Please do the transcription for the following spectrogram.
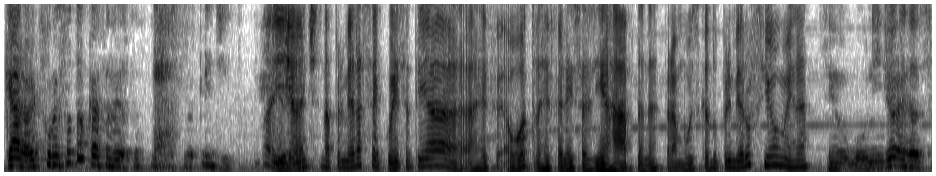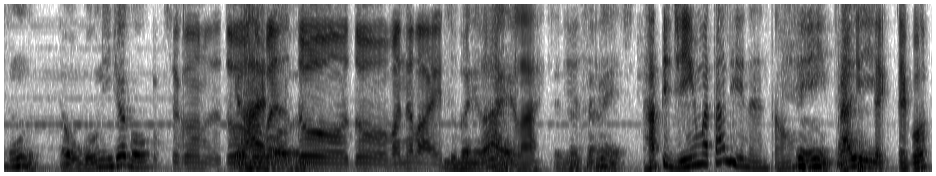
Cara, a hora que começou a tocar essa versão, eu falei, "Nossa, não acredito. Ah, e antes, na primeira sequência, tem a, a refe- a outra referenciazinha rápida, né? Pra música do primeiro filme, né? Sim, o Go Ninja é do segundo. É o Go Ninja Go. Segundo, do, Ah, do, é. do, do Vanilla Ice. Do Vanilla Ice. Vanilla Ice, isso, Exatamente. isso. Rapidinho, mas tá ali, né? Então, Sim, tá ali. pe- pegou,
